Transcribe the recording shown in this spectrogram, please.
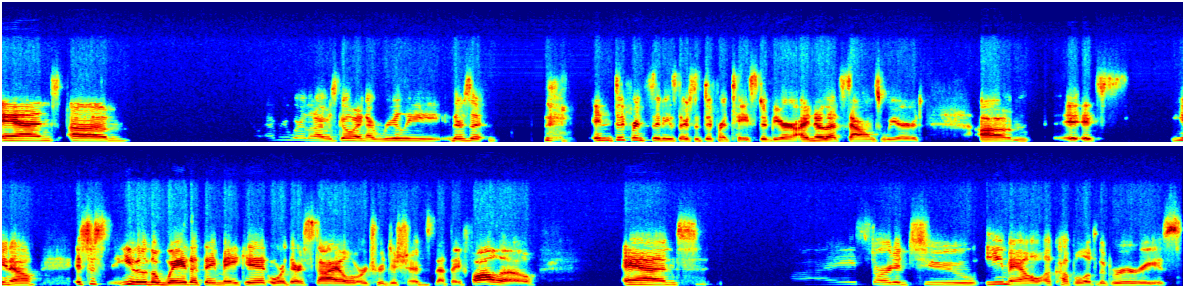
And um, everywhere that i was going i really there's a in different cities there's a different taste of beer. I know that sounds weird. Um, it, it's you know it's just either the way that they make it or their style or traditions that they follow. And i started to email a couple of the breweries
